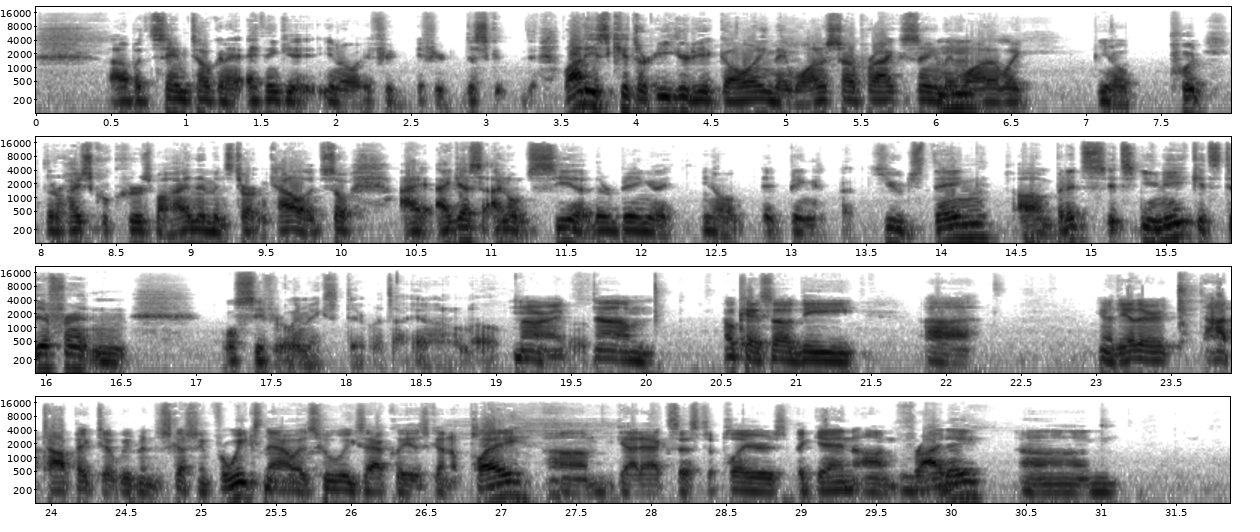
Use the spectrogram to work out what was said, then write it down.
Uh, but the same token, I, I think it, you know if you're if you're a lot of these kids are eager to get going. They want to start practicing. Mm-hmm. They want to like you know put their high school careers behind them and start in college. So I, I guess I don't see it there being a you know it being a huge thing. Um, but it's it's unique. It's different, and we'll see if it really makes a difference. I, you know, I don't know. All right. Um, okay. So the uh, you know, the other hot topic that we've been discussing for weeks now is who exactly is going to play. Um, you got access to players again on mm-hmm. Friday. Um,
